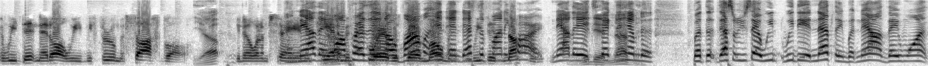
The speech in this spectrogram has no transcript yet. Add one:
And we didn't at all. We, we threw him a softball. Yep. You know what I'm saying? And now they want President Square was their Obama, and, and that's We the funny nothing. part. Now they're We expecting him to, but the, that's what you said. We we did nothing, but now they want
